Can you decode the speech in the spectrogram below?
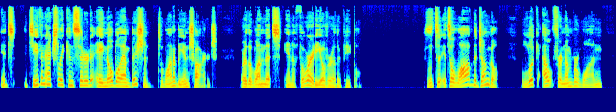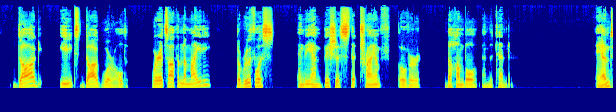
It's, it's even actually considered a noble ambition to want to be in charge or the one that's in authority over other people. It's a, it's a law of the jungle. Look out for number one, dog eat dog world, where it's often the mighty, the ruthless, and the ambitious that triumph over the humble and the tender. And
